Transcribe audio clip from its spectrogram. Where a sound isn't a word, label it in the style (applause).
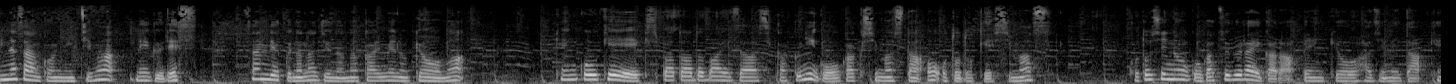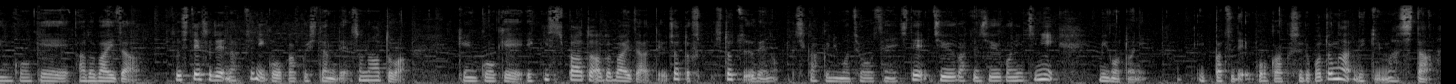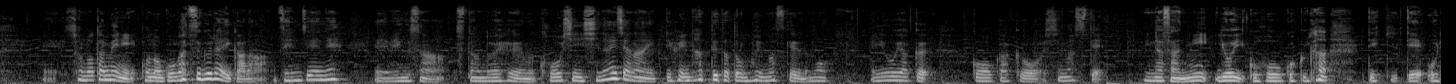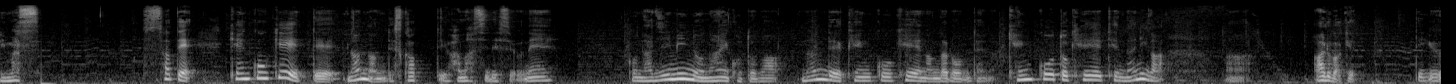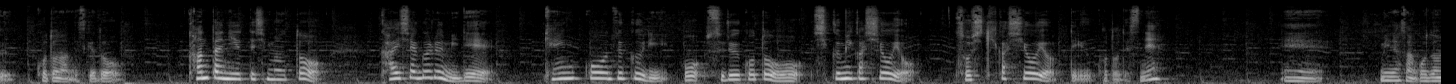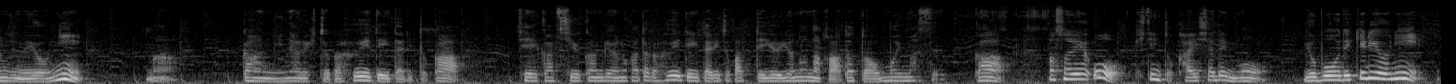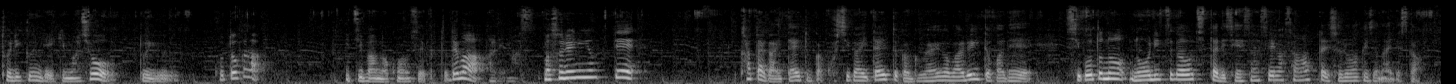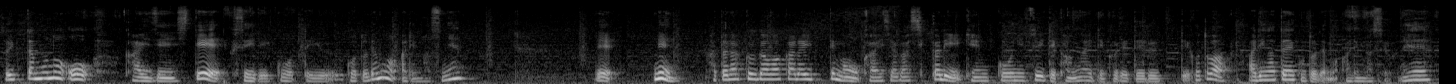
皆さんこんにちは。めぐです。377回目の今日は健康経営エキスパートアドバイザー資格に合格しましたをお届けします。今年の5月ぐらいから勉強を始めた健康経営アドバイザーそしてそれ夏に合格したのでその後は健康経営エキスパートアドバイザーというちょっと一つ上の資格にも挑戦して10月15日に見事に一発で合格することができました。そのためにこの5月ぐらいから全然ね、えー、メグさんスタンド FM 更新しないじゃないっていう風になってたと思いますけれどもようやく合格をしまして皆さんに良いご報告ができております。さて健康経営って何なんですかっていう話ですよね。こう馴染みのない言葉なんで健康経営なんだろうみたいな。健康と経営って何がああるわけっていうことなんですけど簡単に言ってしまうと会社ぐるみで健康づくりをすることを仕組み化しようよ組織化しようよっていうことですね。えー、皆さんご存知のようにまあがんになる人が増えていたりとか生活習慣病の方が増えていたりとかっていう世の中だとは思いますが、まあ、それをきちんと会社でも予防できるように取り組んでいきましょうということが一番のコンセプトではあります。まあ、それによって肩が痛いとか腰が痛いとか具合が悪いとかで仕事の能率が落ちたり生産性が下がったりするわけじゃないですかそういったものを改善して防いでいこうっていうことでもありますね。でね働く側から言っても会社がしっかり健康について考えてくれてるっていうことはありがたいことでもありますよね。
